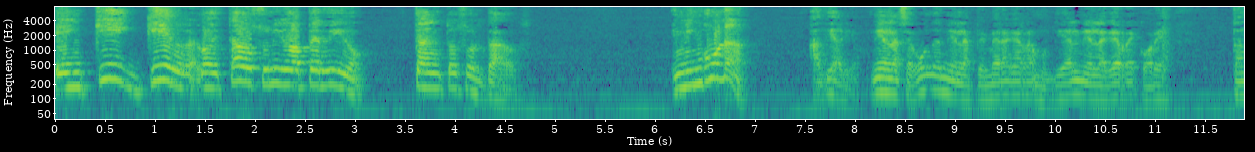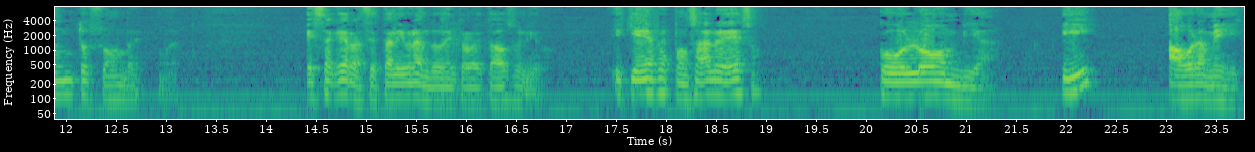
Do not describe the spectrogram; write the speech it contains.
¿En qué guerra los Estados Unidos ha perdido tantos soldados? Ninguna a diario, ni en la Segunda, ni en la Primera Guerra Mundial, ni en la Guerra de Corea. Tantos hombres muertos. Esa guerra se está librando dentro de Estados Unidos. ¿Y quién es responsable de eso? Colombia y ahora México.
